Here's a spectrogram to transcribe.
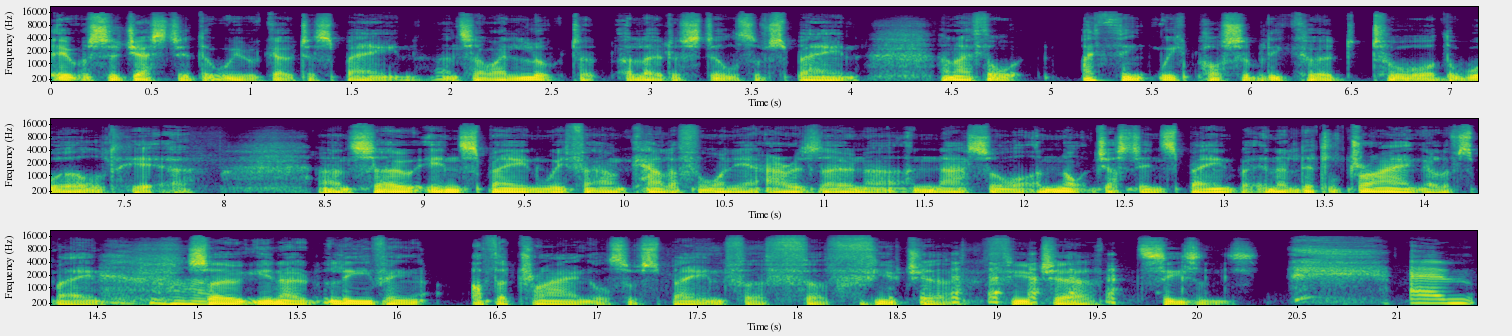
it was suggested that we would go to Spain, and so I looked at a load of stills of Spain, and I thought, I think we possibly could tour the world here. And so in Spain, we found California, Arizona, and Nassau, and not just in Spain, but in a little triangle of Spain. so, you know, leaving other triangles of Spain for, for future future seasons. Um,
